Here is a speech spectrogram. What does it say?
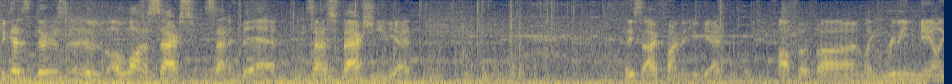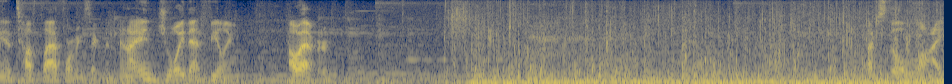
because there's a, a lot of bleh, satisfaction you get. At least I find that you get off of uh, like really nailing a tough platforming segment, and I enjoy that feeling. However, I'm still alive.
